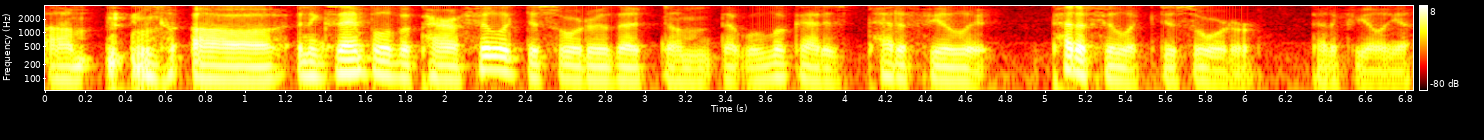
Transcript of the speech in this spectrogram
Um, uh, an example of a paraphilic disorder that um, that we'll look at is pedophilic pedophilic disorder, pedophilia,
